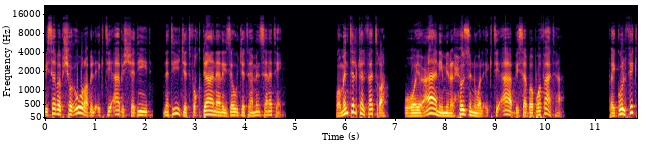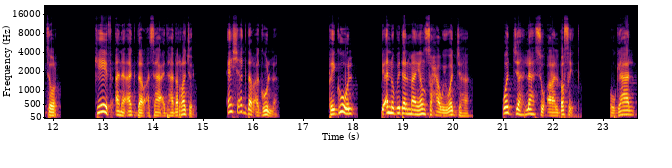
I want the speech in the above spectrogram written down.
بسبب شعوره بالاكتئاب الشديد نتيجة فقدانه لزوجته من سنتين. ومن تلك الفترة وهو يعاني من الحزن والاكتئاب بسبب وفاتها. فيقول فيكتور كيف أنا أقدر أساعد هذا الرجل؟ إيش أقدر أقول له؟ فيقول بأنه بدل ما ينصحه ويوجهه وجه له سؤال بسيط. وقال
